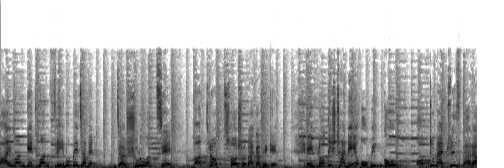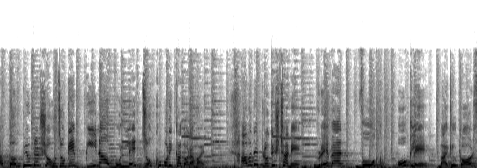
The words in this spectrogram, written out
বাই ওয়ান গেট ওয়ান ফ্রেমও পেয়ে যাবেন, যা শুরু হচ্ছে মাত্র ছশো টাকা থেকে। এই প্রতিষ্ঠানে অভিজ্ঞ অপটোম্যাট্রিস দ্বারা কম্পিউটার সহযোগে বিনা মূল্যে চক্ষু পরীক্ষা করা হয়। আমাদের প্রতিষ্ঠানে Ray Ban Vogue Oakley Michael Kors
